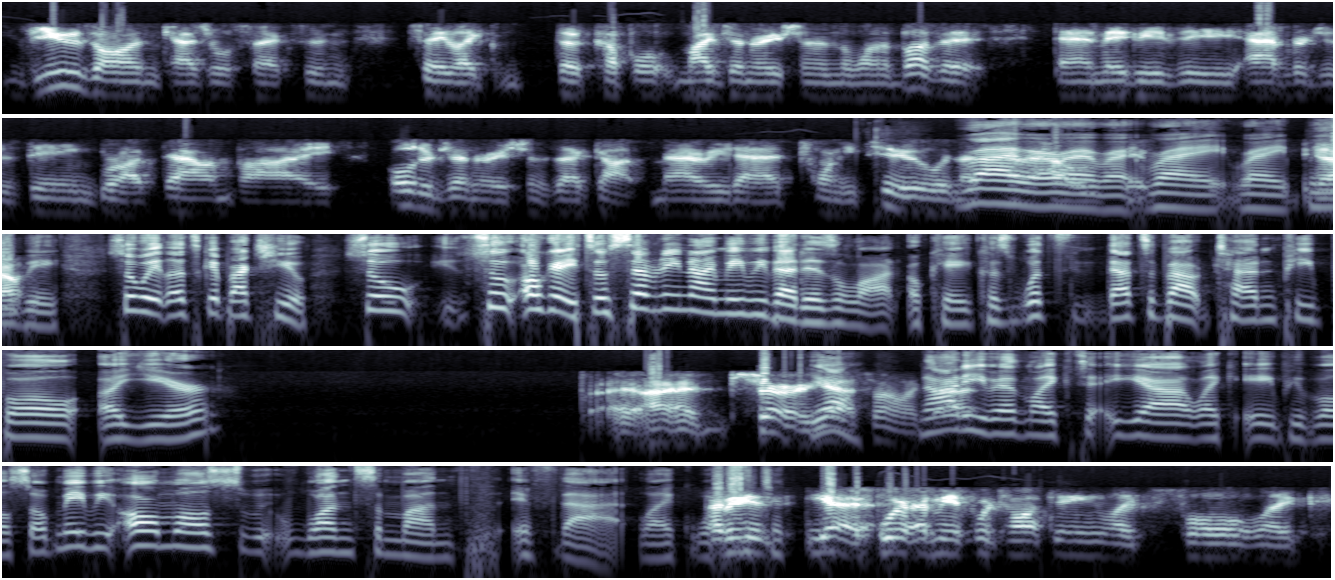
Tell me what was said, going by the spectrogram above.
views on casual sex and say like the couple, my generation and the one above it, and maybe the average is being brought down by older generations that got married at 22. And Right, right, right, right, right, right. Yeah. Maybe. So wait, let's get back to you. So, so okay, so seventy nine. Maybe that is a lot. Okay, because what's that's about ten people a year. I, I, sure, yeah, something like not that. even like t- yeah, like eight people. So maybe almost once a month, if that. Like I mean, took- yeah. If we're, I mean, if we're talking like full, like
